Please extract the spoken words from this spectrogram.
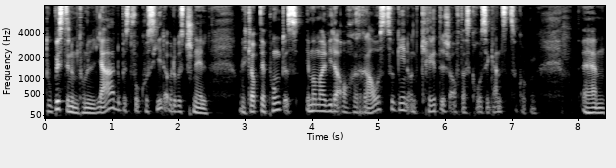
du bist in einem Tunnel. Ja, du bist fokussiert, aber du bist schnell. Und ich glaube, der Punkt ist, immer mal wieder auch rauszugehen und kritisch auf das große Ganze zu gucken. Ähm,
